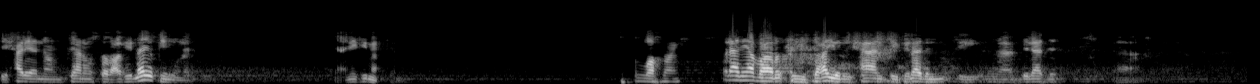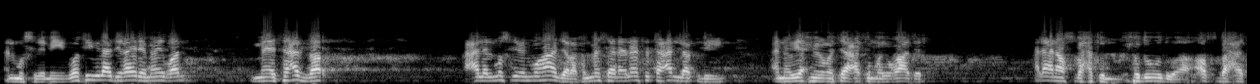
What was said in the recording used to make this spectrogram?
في حال أنهم كانوا مستضعفين لا يقيمون يعني في مكة. الله عنك والآن يظهر في تغير الحال في بلاد في بلاد آه، المسلمين وفي بلاد غيرهم أيضا ما يتعذر على المسلم المهاجرة. فالمسألة لا تتعلق بأنه يحمل متاعه ثم يغادر الآن أصبحت الحدود وأصبحت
